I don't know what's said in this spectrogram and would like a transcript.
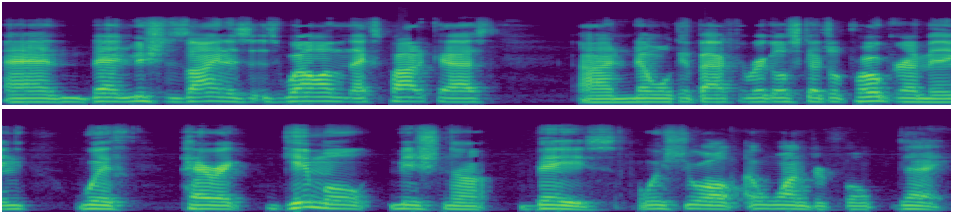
and then Mishnah Zayin is as well on the next podcast, and then we'll get back to regular scheduled programming with Perek Gimel Mishnah Beis. I wish you all a wonderful day.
